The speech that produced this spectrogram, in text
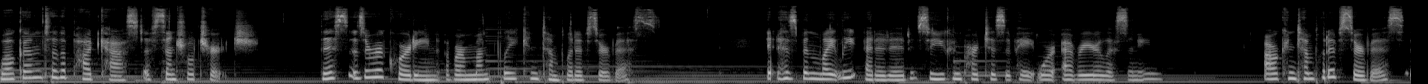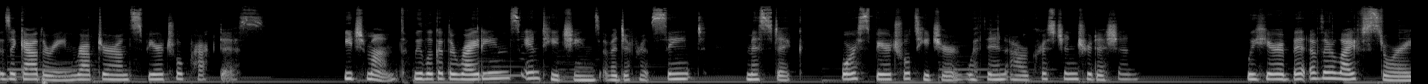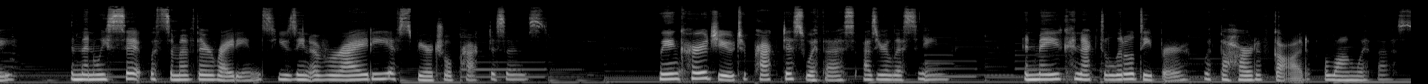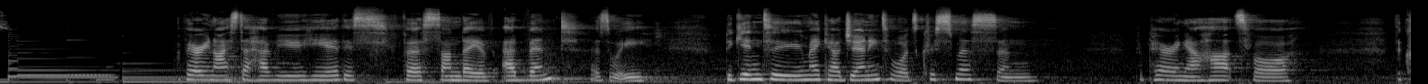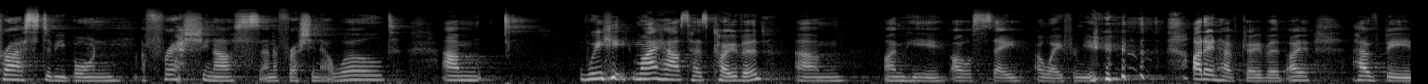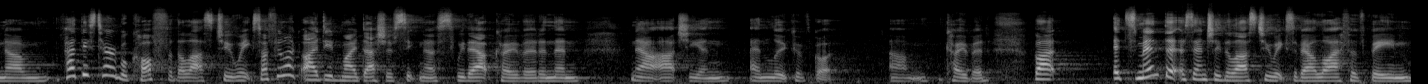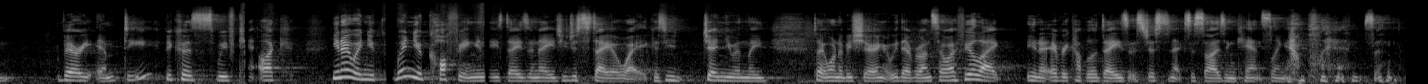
Welcome to the podcast of Central Church. This is a recording of our monthly contemplative service. It has been lightly edited so you can participate wherever you're listening. Our contemplative service is a gathering wrapped around spiritual practice. Each month, we look at the writings and teachings of a different saint, mystic, or spiritual teacher within our Christian tradition. We hear a bit of their life story and then we sit with some of their writings using a variety of spiritual practices. We encourage you to practice with us as you're listening, and may you connect a little deeper with the heart of God along with us. Very nice to have you here this first Sunday of Advent as we begin to make our journey towards Christmas and preparing our hearts for the Christ to be born afresh in us and afresh in our world. Um, we, my house has COVID. Um, I'm here. I will stay away from you. I don't have COVID. I have been, um, I've had this terrible cough for the last two weeks. So I feel like I did my dash of sickness without COVID, and then now Archie and, and Luke have got um, COVID. But it's meant that essentially the last two weeks of our life have been very empty because we've like you know when you when you're coughing in these days and age you just stay away because you genuinely don't want to be sharing it with everyone. So i feel like you know every couple of days it's just an exercise in cancelling our plans and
